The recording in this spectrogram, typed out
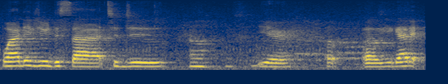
Why did you decide to do your? Oh, oh, you got it.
